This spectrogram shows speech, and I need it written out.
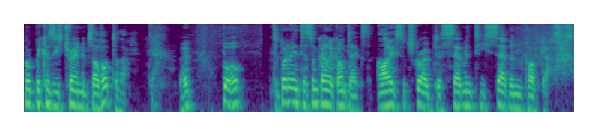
but because he's trained himself up to that. Right? But to put it into some kind of context, I subscribe to 77 podcasts,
